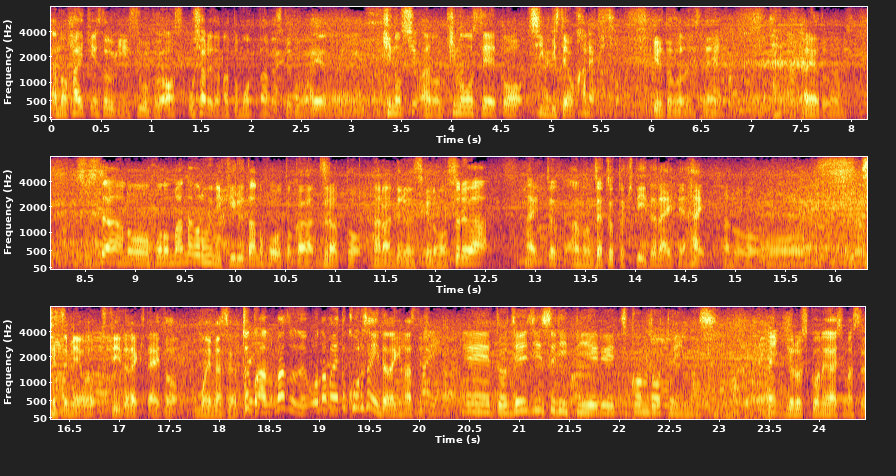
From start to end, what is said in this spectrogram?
あの拝見した時にすごくあおしゃれだなと思ったんですけども機能しあの機能性と神秘性を兼ねたというところですね、はい、ありがとうございますそしてあのこの真ん中の方にフィルターの方とかずらっと並んでるんですけども、それは、はい、ちょあのじゃあちょっと来ていただいて、はいあのー、説明をしていただきたいと思いますが、ちょっとあのまずお名前とコールサインいただけますでしょうか？えっ、ー、と JG3PLH 近藤と言います。はい、よろしくお願いします。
